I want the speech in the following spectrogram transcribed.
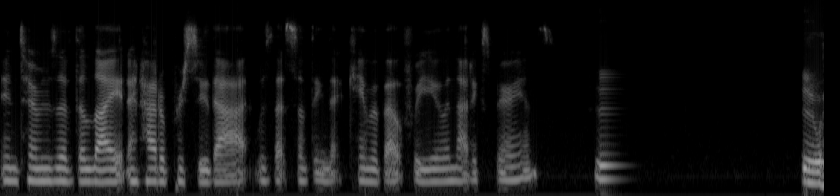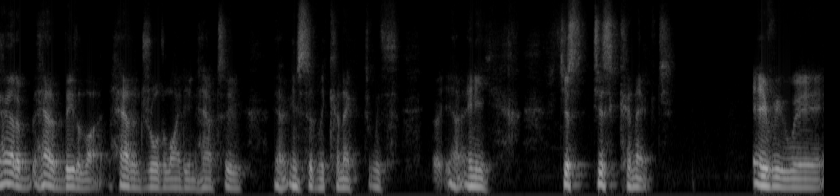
in terms of the light and how to pursue that? Was that something that came about for you in that experience? Yeah, how to how to be the light, how to draw the light in, how to you know, instantly connect with you know, any, just just connect everywhere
